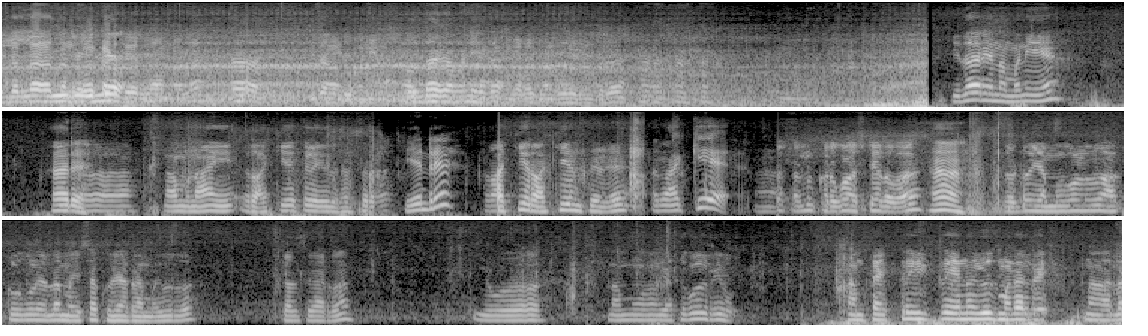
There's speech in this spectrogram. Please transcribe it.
ಇಲ್ಲೆಲ್ಲ ಹೊಲ್ದಾಗ ಮನಿ ಇದಾರಿ ನಮ್ಮ ಮನೆ. ಹಾಂ ರೀ. ನಮ್ಮ ನಾಯಿ ರಾಕಿ ಅಂತೇಳಿ ಇದ್ರ ಹೆಸರು. ಏನ್ರಿ? ರಾಕಿ ರಾಕಿ ಅಂತೇಳಿ. ರಾಕಿ. ಸಣ್ಣ ಕರುಗಳು ಅಷ್ಟೇ ಅದಾವ. ಹಾಂ. ದೊಡ್ಡ ಎಮ್ಮಗಳು ಆಕಳುಗಳು ಎಲ್ಲ ಮೈಸಕ್ಕೆ ಹೋಗ್ಯಾರ ನಮ್ಮ ಇವರು ಕೆಲಸಗಾರರು. ಇವು ನಮ್ಮ ಎತ್ತುಗಳು ರೀ ಇವು. ನಮ್ಮ ಫ್ಯಾಕ್ಟ್ರಿ ಇಟ್ಟರೆ ಏನೋ ಯೂಸ್ ಮಾಡಲ್ರಿ. ನಾವೆಲ್ಲ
